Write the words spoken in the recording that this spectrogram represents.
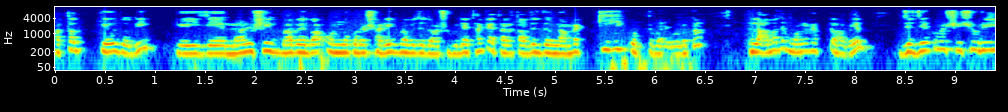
অর্থাৎ কেউ যদি এই যে মানসিক ভাবে বা অন্য কোনো শারীরিক ভাবে যদি অসুবিধা থাকে, তাহলে তাদের জন্য আমরা কি করতে পারি বলতো? তাহলে আমাদের মনে রাখতে হবে যে যে কোনো শিশুরই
